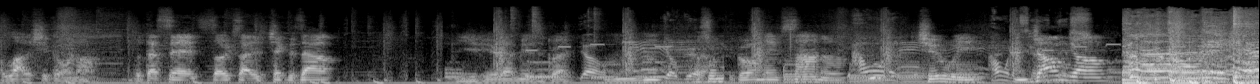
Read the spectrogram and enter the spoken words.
a lot of shit going on. With that said, so excited to check this out. You hear that music, right? Yo, Mhm. yo, girl. That's from a girl named Sana, I wanna, Tzuyu, I wanna tell you Jong this.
